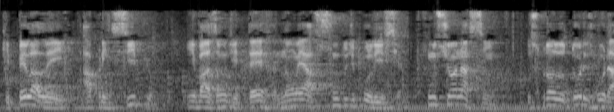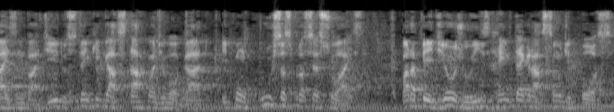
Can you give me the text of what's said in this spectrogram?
que, pela lei, a princípio, invasão de terra não é assunto de polícia. Funciona assim: os produtores rurais invadidos têm que gastar com advogado e com custas processuais para pedir ao juiz reintegração de posse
